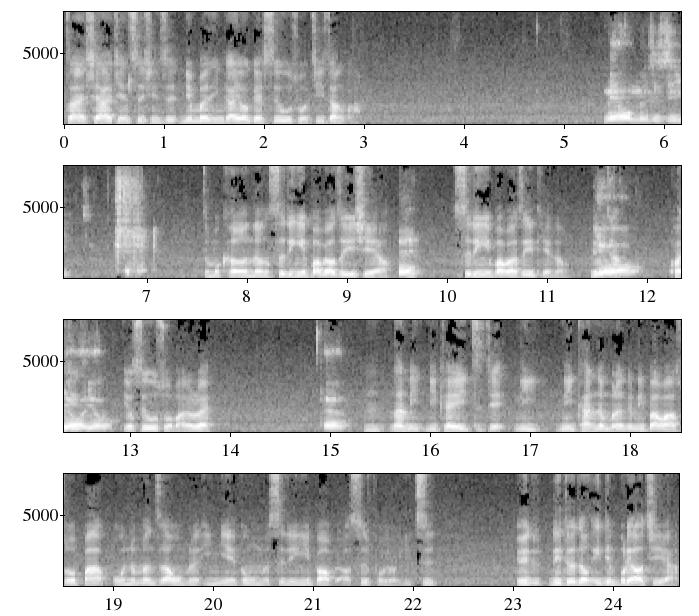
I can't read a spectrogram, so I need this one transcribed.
再下一件事情是，你们应该有给事务所记账吧？没有，我们自己。怎么可能？四零一报表自己写哦，哎、四零一报表自己填哦。你们家有会计有有有事务所吧？对不对？对，嗯，那你你可以直接你你看能不能跟你爸爸说，把，我能不能知道我们的营业跟我们四零一报表是否有一致？因为你最终一定不了解啊。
